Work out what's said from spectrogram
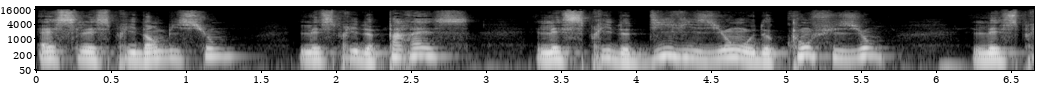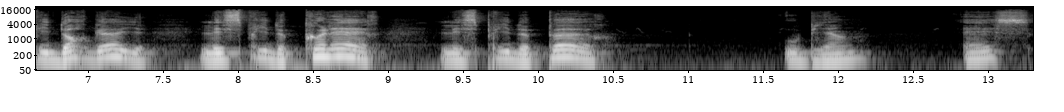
Est-ce l'esprit d'ambition, l'esprit de paresse, l'esprit de division ou de confusion, l'esprit d'orgueil, l'esprit de colère, l'esprit de peur? Ou bien est-ce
